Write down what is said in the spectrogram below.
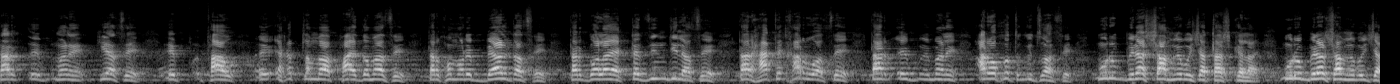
তার মানে কি আছে ফাও এক লম্বা ফায়দমা আছে, তার কোমরে বেল্ট আছে, তার গলায় একটা জিঞ্জিল আছে, তার হাতে খারু আছে, তার মানে আরও কত কিছু আছে। মুরব্বীরার সামনে বৈশা তাস খেলায় মুরব্বীরার সামনে বৈশা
